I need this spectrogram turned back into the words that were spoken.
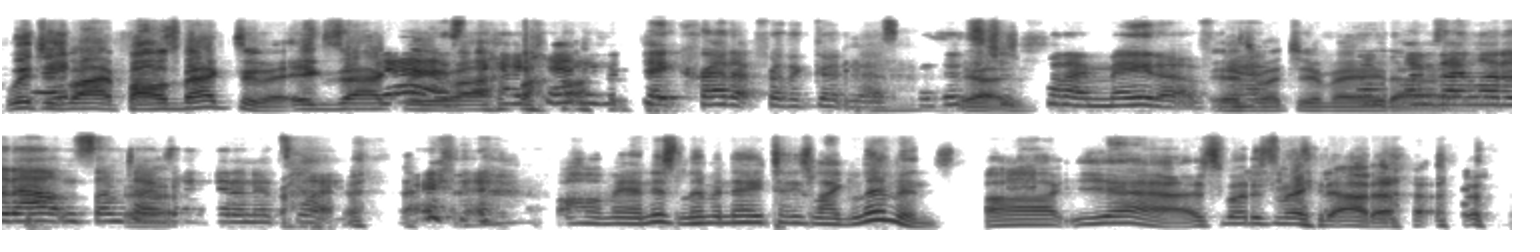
which right? is why it falls back to it exactly yes, like I can't even take credit for the goodness because it's yes. just what I'm made of. It's man. what you're made sometimes of. Sometimes I let it out, and sometimes yeah. I get in its way. oh man, this lemonade tastes like lemons. Uh, yeah, it's what it's made out of.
